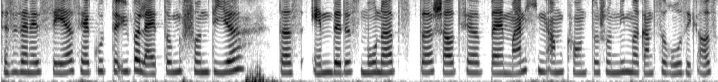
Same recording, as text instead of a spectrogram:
Das ist eine sehr, sehr gute Überleitung von dir. Das Ende des Monats, da schaut es ja bei manchen am Konto schon nicht mehr ganz so rosig aus.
